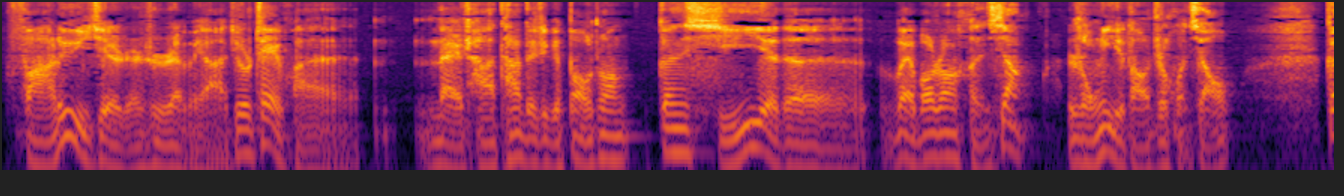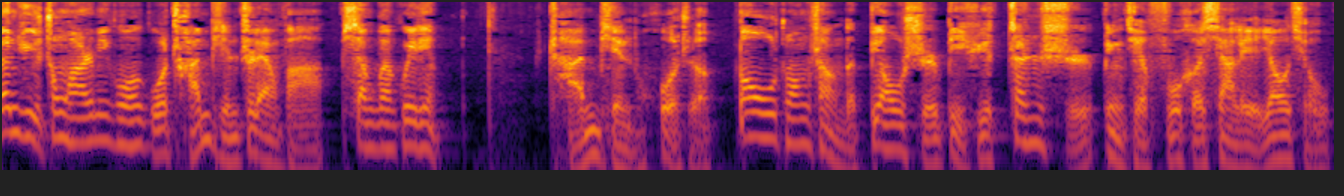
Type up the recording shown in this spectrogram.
法律界人士认为啊，就是这款奶茶它的这个包装跟洗衣液的外包装很像，容易导致混淆。根据《中华人民共和国产品质量法》相关规定。产品或者包装上的标识必须真实，并且符合下列要求：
